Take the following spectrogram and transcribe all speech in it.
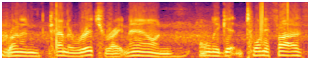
running kind of rich right now and only getting 25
